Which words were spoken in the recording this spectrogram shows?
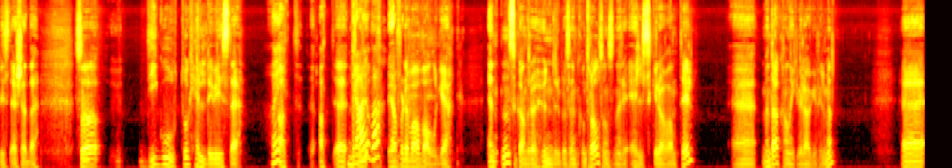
hvis det skjedde. Så de godtok heldigvis det. At, at, eh, Bra jobba. Ja, for det var valget. Enten så kan dere ha 100% kontroll, sånn som dere elsker og er vant til, eh, men da kan ikke vi lage filmen. Eh,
